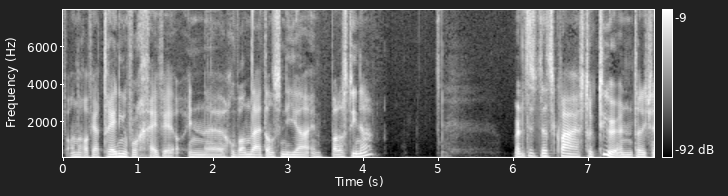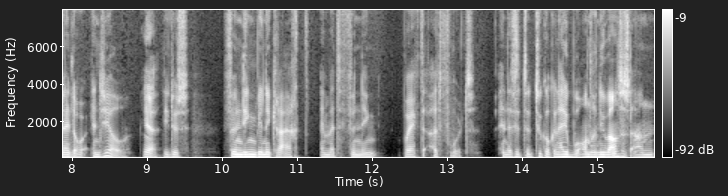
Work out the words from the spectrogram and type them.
of anderhalf jaar trainingen voor gegeven in eh, Rwanda, Tanzania en Palestina. Maar dat is, dat is qua structuur een traditionele NGO. Die dus funding binnenkrijgt en met de funding projecten uitvoert. En er zitten natuurlijk ook een heleboel andere nuances aan.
